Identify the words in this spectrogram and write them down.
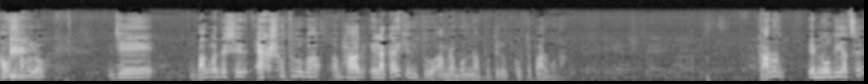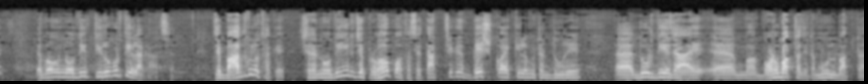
সমস্যা হলো যে বাংলাদেশের একশত ভাগ এলাকায় কিন্তু আমরা বন্যা প্রতিরোধ করতে পারব না। কারণ এর নদী আছে এবং নদীর তীরবর্তী এলাকা আছে। যে বাঁধগুলো থাকে, সেটা নদীর যে প্রবাহ পথ আছে, তার থেকে বেশ কয়েক কিলোমিটার দূরে দূর দিয়ে যায় বড় বাঁধটা যেটা, মূল বাঁধটা।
